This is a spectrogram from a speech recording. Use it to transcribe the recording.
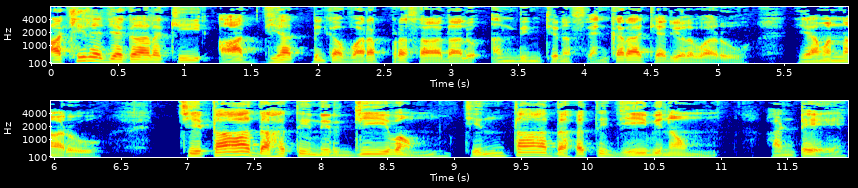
అఖిల జగాలకి ఆధ్యాత్మిక వరప్రసాదాలు అందించిన శంకరాచార్యుల వారు ఏమన్నారు? చితాదహతి నిర్జీవం చింతాదహతి జీవినం అంటే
